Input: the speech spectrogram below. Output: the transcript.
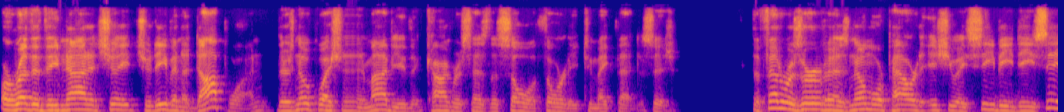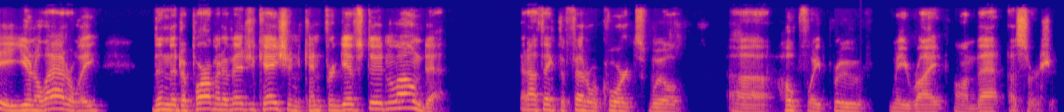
or whether the United States should even adopt one, there's no question, in my view, that Congress has the sole authority to make that decision. The Federal Reserve has no more power to issue a CBDC unilaterally than the Department of Education can forgive student loan debt. And I think the federal courts will uh, hopefully prove me right on that assertion.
